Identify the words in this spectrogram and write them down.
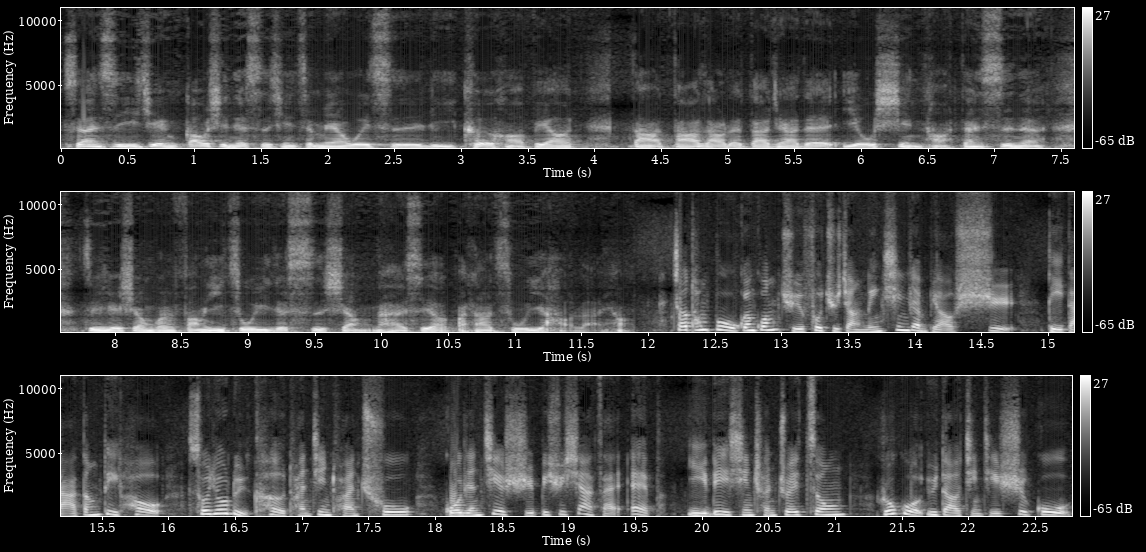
虽然是一件高兴的事情，怎么样维持旅客哈不要打打扰了大家的游兴哈，但是呢，这些相关防疫注意的事项，那还是要把它注意好来哈。交通部观光局副局长林信任表示，抵达当地后，所有旅客团进团出，国人届时必须下载 App 以利行程追踪。如果遇到紧急事故，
